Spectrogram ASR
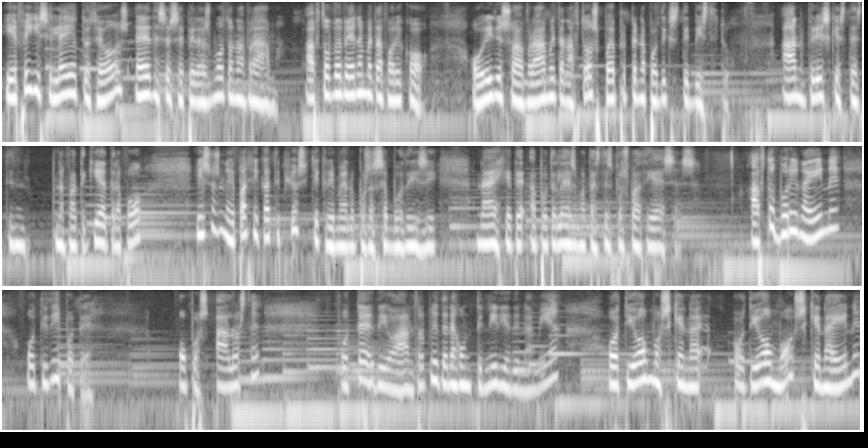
Η εφήγηση λέει ότι ο Θεός έδεσε σε πειρασμό τον Αβραάμ. Αυτό βέβαια είναι μεταφορικό. Ο ίδιος ο Αβραάμ ήταν αυτός που έπρεπε να αποδείξει την πίστη του. Αν βρίσκεστε στην πνευματική ατραπό, ίσως να υπάρχει κάτι πιο συγκεκριμένο που σας εμποδίζει να έχετε αποτελέσματα στις προσπάθειές σας. Αυτό μπορεί να είναι οτιδήποτε. Όπως άλλωστε, ποτέ δύο άνθρωποι δεν έχουν την ίδια δυναμία, ότι όμως και να ότι όμως και να είναι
